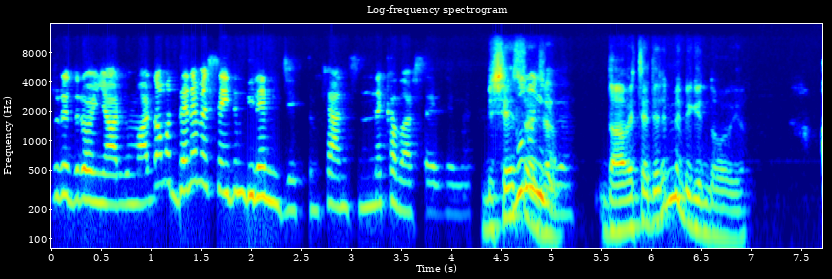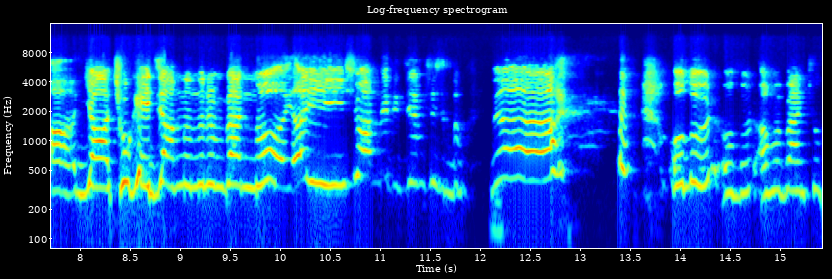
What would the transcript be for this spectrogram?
süredir ön yargım vardı ama denemeseydim bilemeyecektim kendisini ne kadar sevdiğimi. Bir şey Bunun söyleyeceğim. gibi. Davet edelim mi bir gün Doğu'yu? Aa, ya çok heyecanlanırım ben. No, ay şu an ne diyeceğimi şaşırdım. Aa! olur olur ama ben çok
